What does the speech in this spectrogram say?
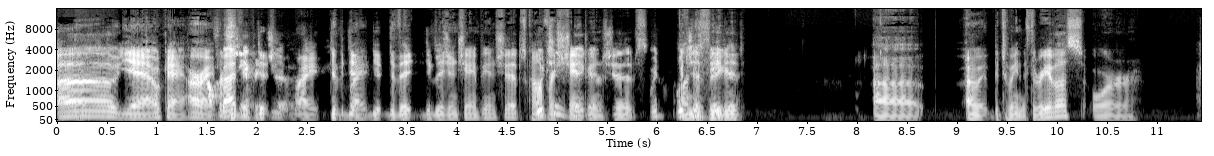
Oh, yeah. Okay. All right. Conference But I think- championship. right. div- div- right. div- divi- division championships, conference is championships, Which, which undefeated. Uh, oh, wait, between the three of us, or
